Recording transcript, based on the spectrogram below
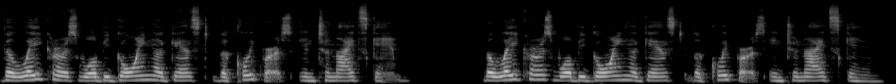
The Lakers will be going against the Clippers in tonight's game. The Lakers will be going against the Clippers in tonight's game.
